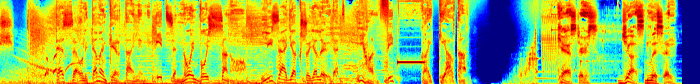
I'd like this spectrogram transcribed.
Shh. Tässä oli tämänkertainen Itse noin vois sanoa. Lisää jaksoja löydät ihan vittu kaikkialta. Casters, just listen.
